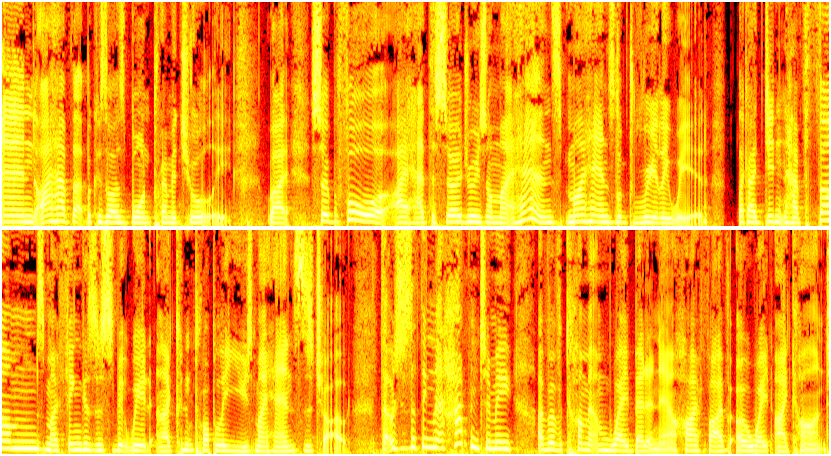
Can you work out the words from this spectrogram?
And I have that because I was born prematurely, right? So before I had the surgeries on my hands, my hands looked really weird. Like I didn't have thumbs, my fingers were just a bit weird, and I couldn't properly use my hands as a child. That was just a thing that happened to me. I've overcome it. I'm way better now. High five. Oh wait, I can't.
